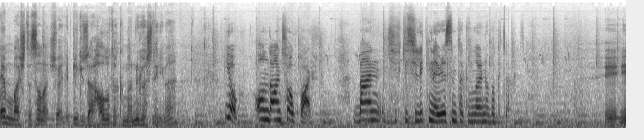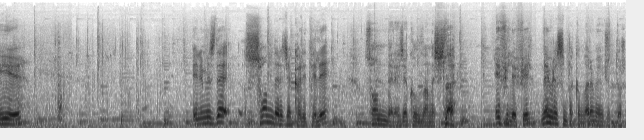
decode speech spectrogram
en başta sana şöyle bir güzel havlu takımlarını göstereyim ha. Yok, ondan çok var. Ben çift kişilik nevresim takımlarına bakacaktım. İyi. iyi. Elimizde son derece kaliteli, son derece kullanışlı efil efil nevresim takımları mevcuttur.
